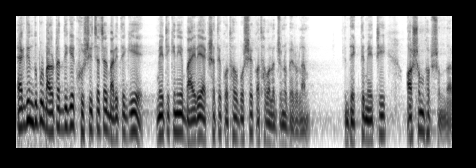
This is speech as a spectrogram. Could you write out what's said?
একদিন দুপুর বারোটার দিকে খুশি চাচার বাড়িতে গিয়ে মেয়েটিকে নিয়ে বাইরে একসাথে কোথাও বসে কথা বলার জন্য বেরোলাম। দেখতে মেয়েটি অসম্ভব সুন্দর।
